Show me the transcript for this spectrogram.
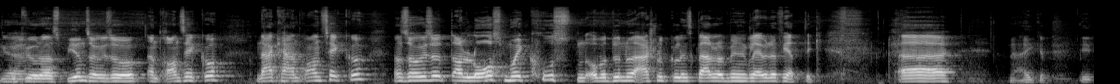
Ja. oder aus Bieren, sage ich so, ein Transekko. Nein, kein Transekko. Dann sage ich so, dann lass mal kosten, aber du nur ein Schluckerl ins Glas, dann bin ich gleich wieder fertig. Äh, Nein, ich,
